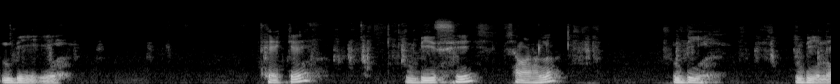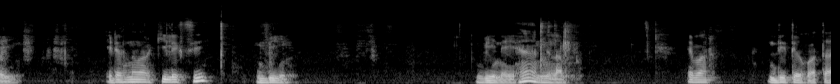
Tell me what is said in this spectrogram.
বিই থেকে বিসি সমান হলো বি বি নেই। এটা কিন্তু আমরা কী লিখছি? বি বি নেই হ্যাঁ? নিলাম। এবার দ্বিতীয় কথা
